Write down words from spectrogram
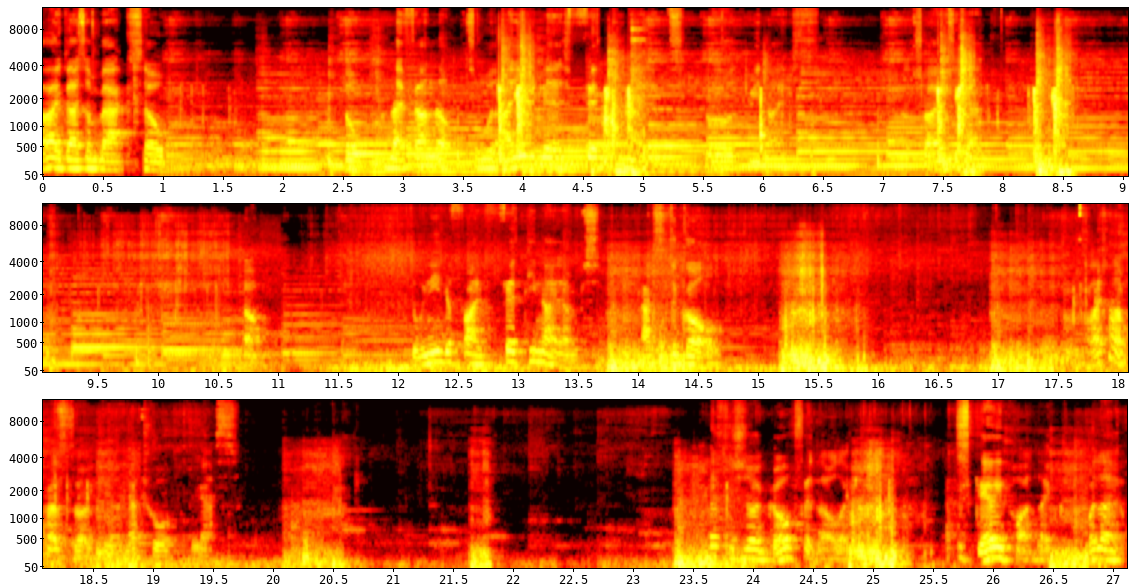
Alright, guys, I'm back. So, so I found out. So I need to get 50 items. So it would. Let's try this again. Go. So we need to find 15 items. That's the goal. I like how the press are here. That's cool, I guess. What should I go for though? Like, that's scary part. Like, what, the,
